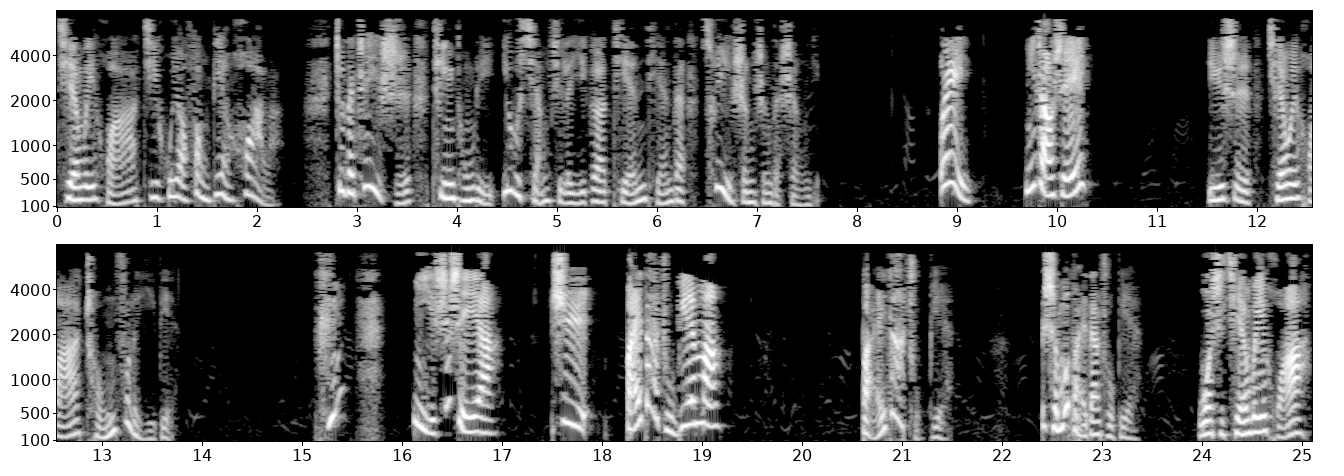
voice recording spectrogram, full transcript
钱维华几乎要放电话了。就在这时，听筒里又响起了一个甜甜的、脆生生的声音：“喂，你找谁？”于是钱维华重复了一遍：“，你是谁呀？是白大主编吗？”白大主编，什么白大主编？我是钱维华，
